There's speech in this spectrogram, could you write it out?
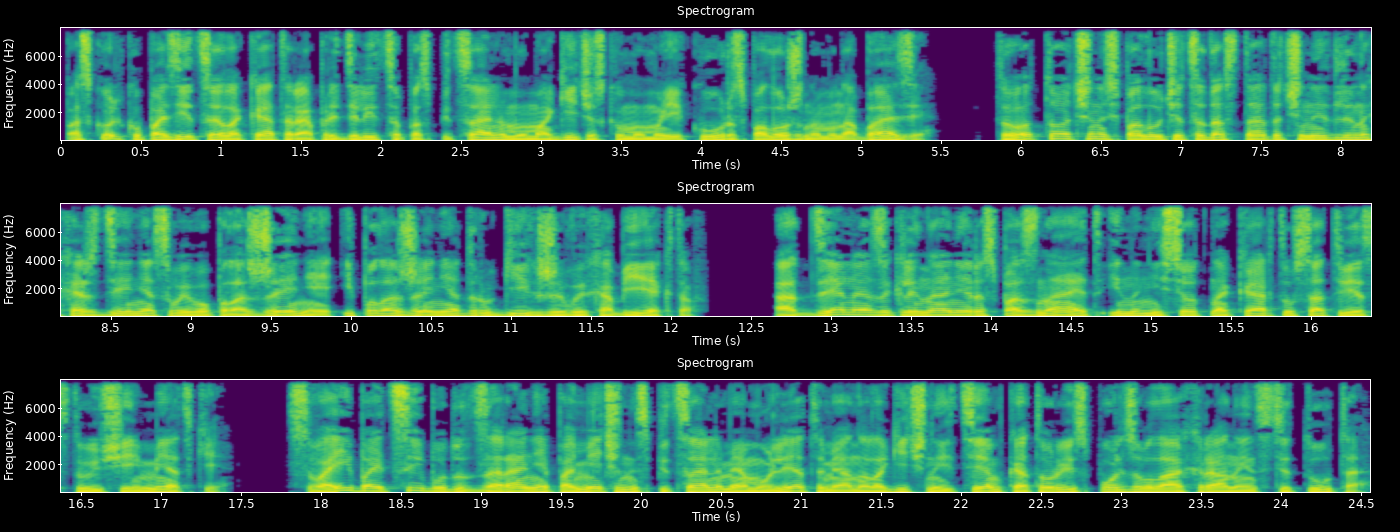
поскольку позиция локатора определится по специальному магическому маяку, расположенному на базе, то точность получится достаточной для нахождения своего положения и положения других живых объектов. Отдельное заклинание распознает и нанесет на карту соответствующие метки. Свои бойцы будут заранее помечены специальными амулетами, аналогичные тем, которые использовала охрана института.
